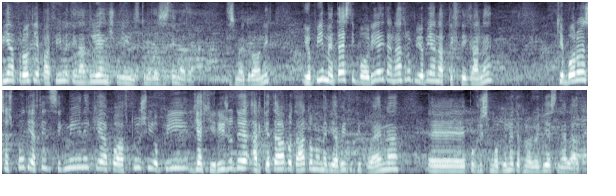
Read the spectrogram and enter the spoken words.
μια πρώτη επαφή με την αντλία ινσουλίνης και με τα συστήματα της Medtronic, οι οποίοι μετά στην πορεία ήταν άνθρωποι οι οποίοι αναπτυχθήκανε και μπορώ να σας πω ότι αυτή τη στιγμή είναι και από αυτούς οι οποίοι διαχειρίζονται αρκετά από τα άτομα με διαβήτη τύπου 1 ε, που χρησιμοποιούν τεχνολογία στην Ελλάδα.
